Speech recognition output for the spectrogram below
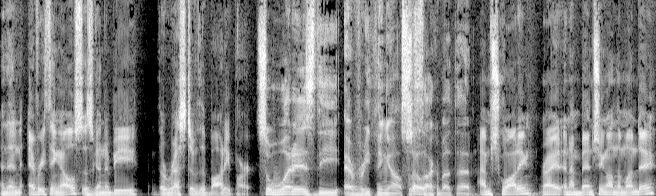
and then everything else is going to be the rest of the body part. So what is the everything else? Let's So- talk about that. I'm squatting right, and I'm benching on the Monday.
